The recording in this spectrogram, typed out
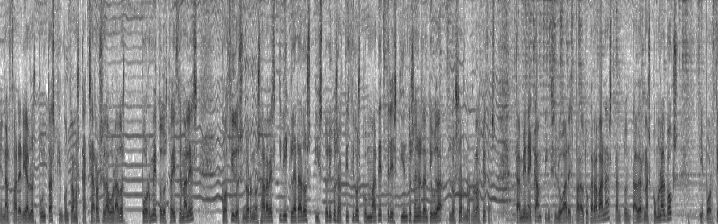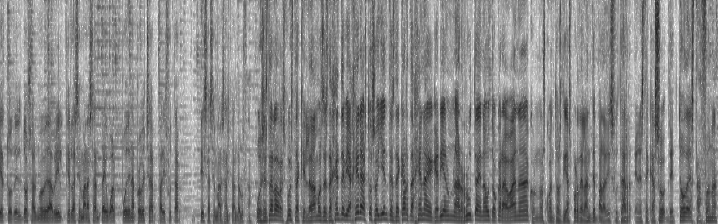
en Alfarería Los Puntas, que encontramos cacharros elaborados por métodos tradicionales cocidos en hornos árabes y declarados históricos artísticos con más de 300 años de antigüedad, los hornos, no las piezas. También hay campings y lugares para autocaravanas, tanto en tabernas como en albox. Y por cierto, del 2 al 9 de abril, que es la Semana Santa, igual pueden aprovechar para disfrutar de esa Semana Santa andaluza. Pues esta es la respuesta que le damos desde Gente Viajera a estos oyentes de Cartagena que querían una ruta en autocaravana con unos cuantos días por delante para disfrutar, en este caso, de toda esta zona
